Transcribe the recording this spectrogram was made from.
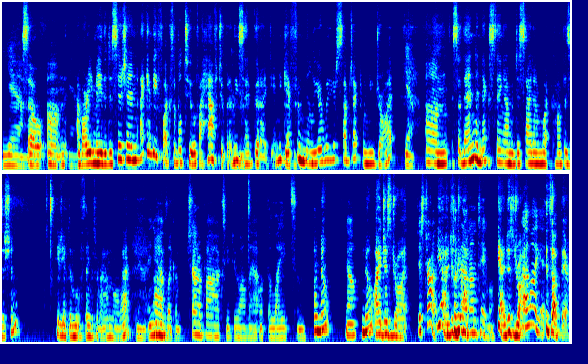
Yeah. So um, Yeah. I've already made the decision. I can be flexible too if I have to, but at least Mhm. I have a good idea. And you get Mhm. familiar with your subject when you draw it. Yeah. Um, so then the next thing I would decide on what composition. Because you have to move things around and all that. Yeah. And you Um, have like a shadow box. You do all that with the lights and Oh no, no, no, I just draw it. just draw it. Yeah, You just put draw it out it. on the table. Yeah, just draw it. I like it. It's up there.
